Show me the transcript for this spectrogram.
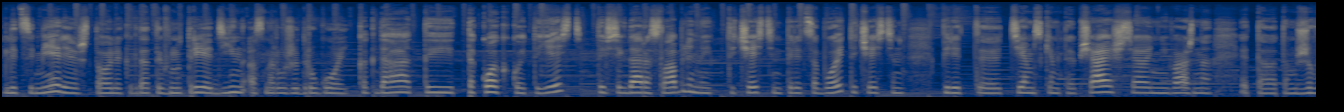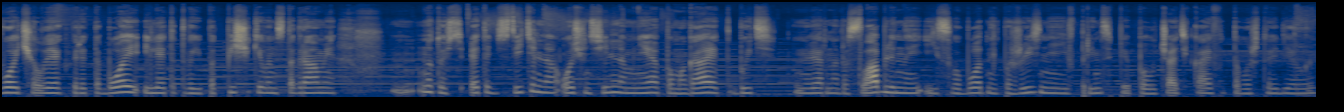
лицемерие, что ли, когда ты внутри один, а снаружи другой. Когда ты такой, какой ты есть, ты всегда расслабленный, ты честен перед собой, ты честен перед э, тем, с кем ты общаешься, неважно, это там живой человек перед тобой или это твои подписчики в Инстаграме. Ну, то есть это действительно очень сильно мне помогает быть наверное, расслабленной и свободной по жизни и, в принципе, получать кайф от того, что я делаю.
